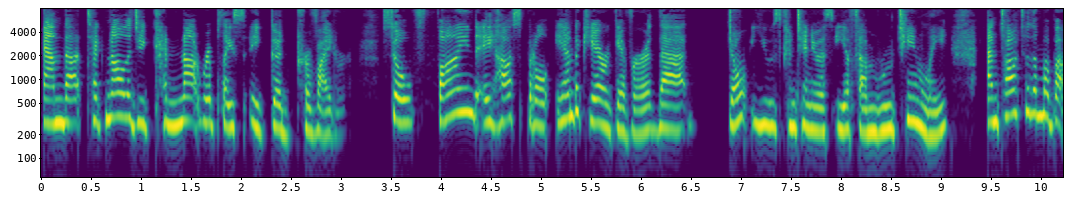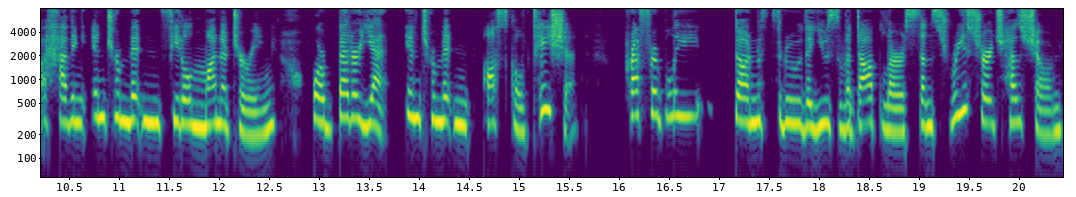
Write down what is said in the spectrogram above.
and that technology cannot replace a good provider. So find a hospital and a caregiver that don't use continuous EFM routinely and talk to them about having intermittent fetal monitoring or better yet, intermittent auscultation, preferably done through the use of a Doppler since research has shown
